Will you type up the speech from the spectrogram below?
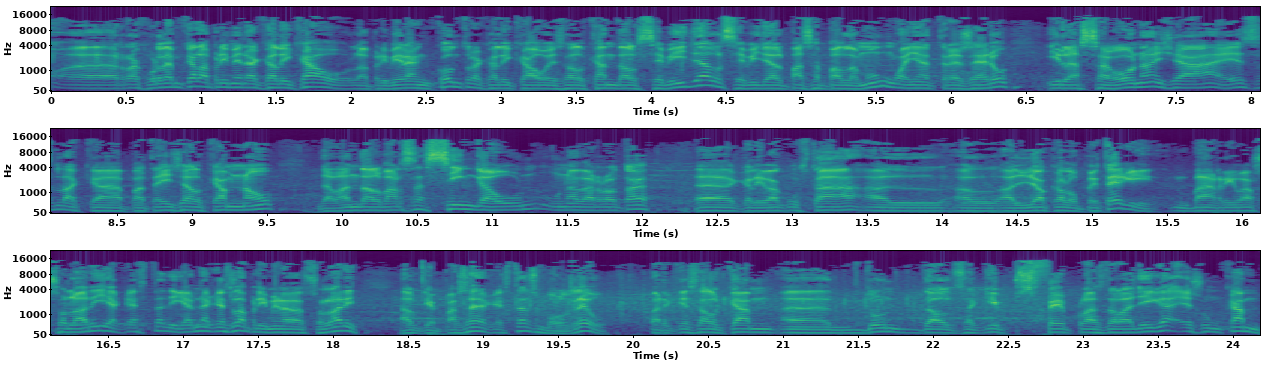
uh, recordem que la primera que li cau, la primera en contra que li cau és el camp del Sevilla, el Sevilla el passa pel damunt, guanya 3-0, i la segona ja és la que pateix el Camp Nou davant del Barça 5 a 1, una derrota eh, que li va costar el, el, el lloc a Lopetegui. Va arribar Solari i aquesta, diguem-ne, que és la primera de Solari. El que passa és que aquesta és molt greu, perquè és el camp eh, d'un dels equips febles de la Lliga, és un camp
